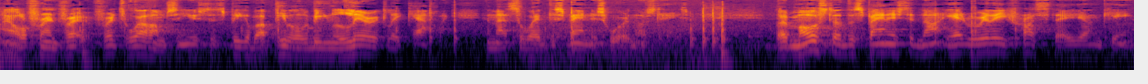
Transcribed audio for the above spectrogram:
My old friend Fritz Wilhelmsen used to speak about people being lyrically Catholic, and that's the way the Spanish were in those days. But most of the Spanish did not yet really trust their young king.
